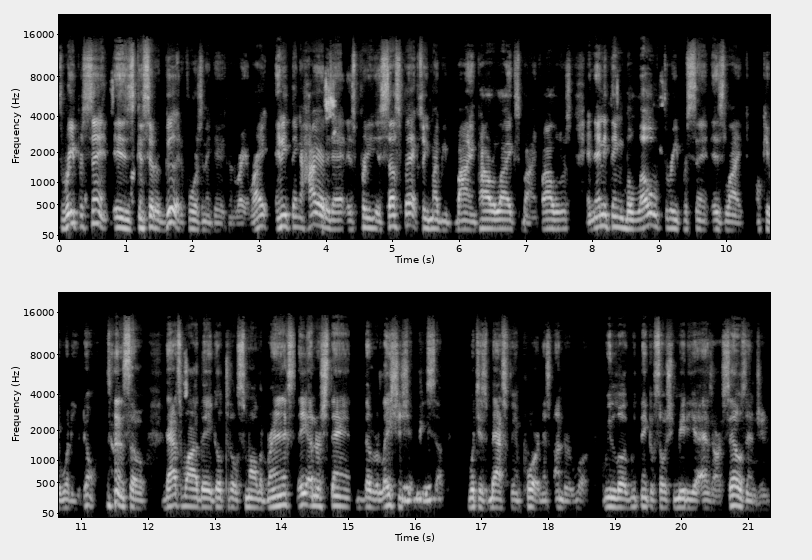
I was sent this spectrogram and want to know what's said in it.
three percent is considered good for an engagement rate, right? Anything higher than that is pretty is suspect. So you might be buying power likes, buying followers, and anything below three percent is like, okay, what are you doing? so that's why they go to those smaller brands. They understand the relationship mm-hmm. piece of it, which is massively important. It's underlooked. We look, we think of social media as our sales engine,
